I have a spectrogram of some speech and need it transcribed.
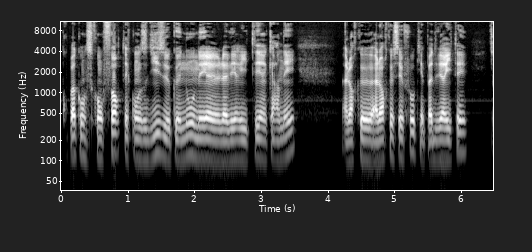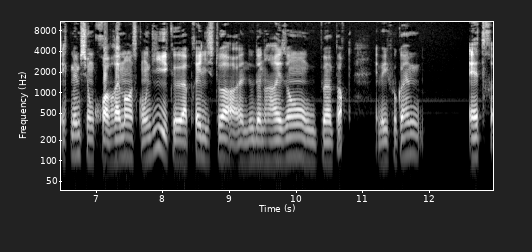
pour pas qu'on se conforte et qu'on se dise que nous on est la vérité incarnée alors que, alors que c'est faux, qu'il n'y a pas de vérité, et que même si on croit vraiment à ce qu'on dit, et que après l'histoire euh, nous donnera raison, ou peu importe, eh bien, il faut quand même être,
